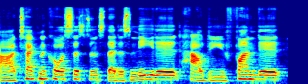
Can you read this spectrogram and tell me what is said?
uh, technical assistance that is needed, how do you fund it,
